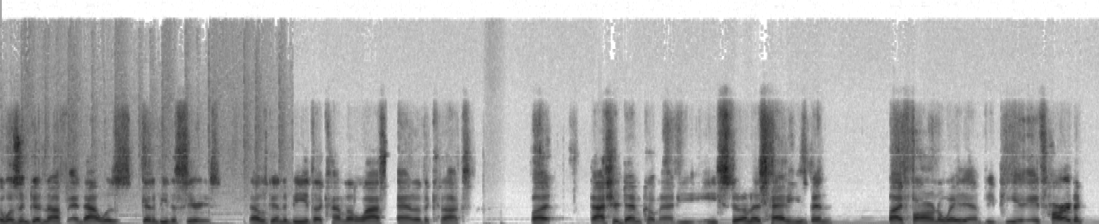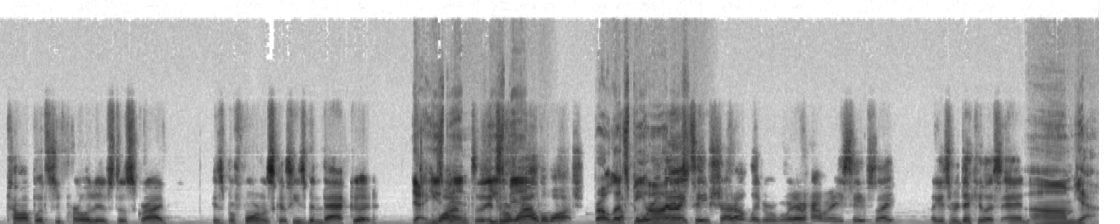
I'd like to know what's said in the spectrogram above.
it wasn't good enough, and that was going to be the series. That was going to be the kind of the last stand of the Canucks. But that's your Demko, man, he he stood on his head. He's been by far and away the MVP. It's hard to come up with superlatives to describe his performance because he's been that good. yeah, he's wild. been. it's he's been, wild to watch. bro. Let's a be 49 honest. save shutout, like or whatever, how many saves like, like it's ridiculous. And Um, yeah,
